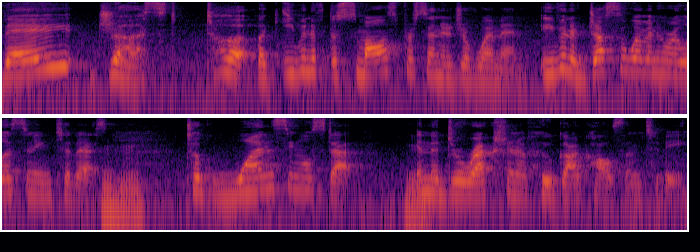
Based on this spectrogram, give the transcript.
they just took like even if the smallest percentage of women even if just the women who are listening to this Mm-hmm. took one single step Mm. in the direction of who god calls them to be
